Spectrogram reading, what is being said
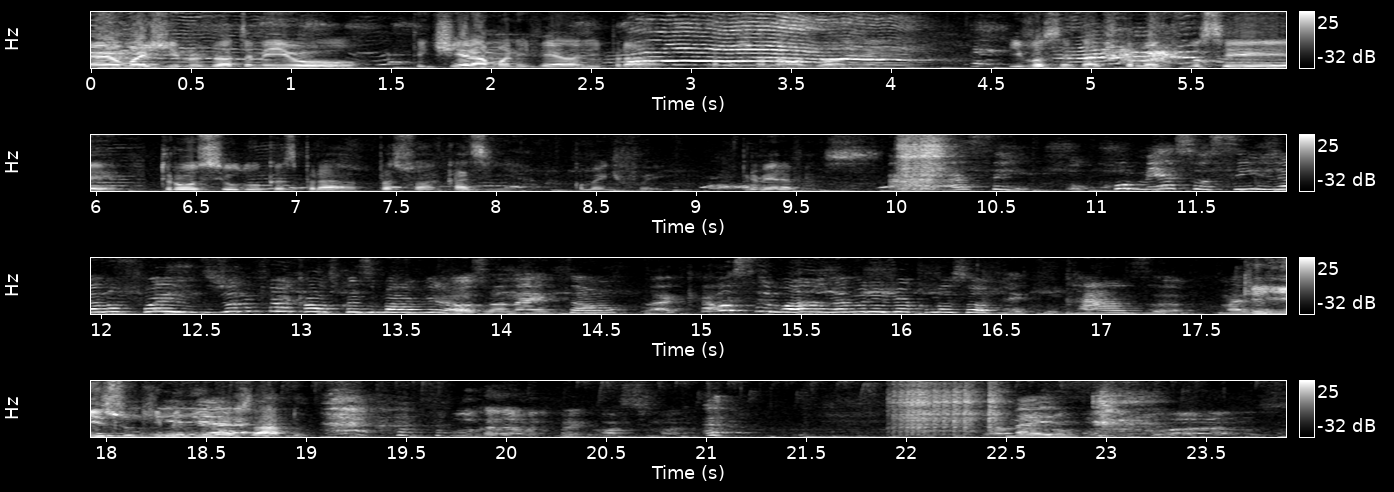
É, eu imagino, o Jota é meio. Tem que gerar a manivela ali pra, pra funcionar o Jota. E você, Tati, como é que você trouxe o Lucas pra, pra sua casinha? Como é que foi? Primeira vez. Ah, assim, o começo assim já não foi, já não foi aquelas coisas maravilhosas, né? Então, aquela semana mesmo ele já começou a vir aqui em casa. Mas, que assim, isso? Que menino é- ousado? O Lucas era muito precoce, mano. Já Mas- com 5 anos.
